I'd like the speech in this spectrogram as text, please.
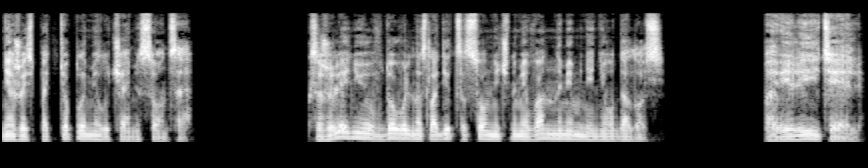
нежесть под теплыми лучами солнца. К сожалению, вдоволь насладиться солнечными ваннами мне не удалось. «Повелитель!»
